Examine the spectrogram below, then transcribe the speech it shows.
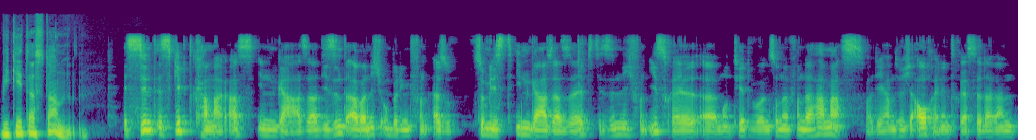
Wie geht das dann? Es, sind, es gibt Kameras in Gaza, die sind aber nicht unbedingt von, also zumindest in Gaza selbst, die sind nicht von Israel äh, montiert worden, sondern von der Hamas, weil die haben natürlich auch ein Interesse daran,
